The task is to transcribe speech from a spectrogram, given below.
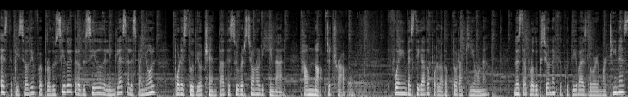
Este episodio fue producido y traducido del inglés al español por Estudio 80 de su versión original, How Not to Travel. Fue investigado por la doctora Kiona. Nuestra producción ejecutiva es Lori Martínez,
